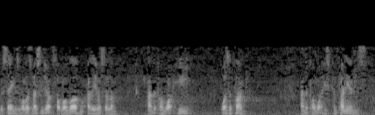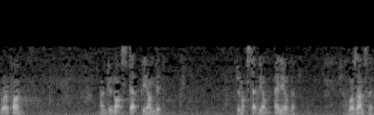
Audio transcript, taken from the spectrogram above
the sayings of Allah's Messenger sallallahu alaihi wasallam and upon what he was upon and upon what his companions were upon. And do not step beyond it. Do not step beyond any of them. Was answered.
